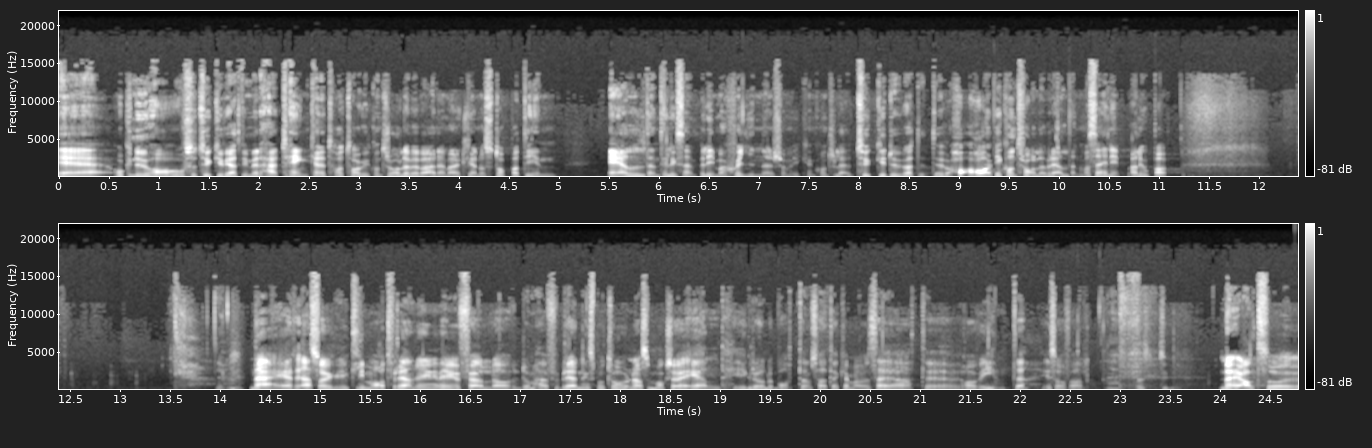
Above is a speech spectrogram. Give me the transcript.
Eh, och nu har, och så tycker vi att vi med det här tänkandet har tagit kontroll över världen verkligen och stoppat in elden till exempel i maskiner som vi kan kontrollera. Tycker du att, har vi kontroll över elden? Vad säger ni allihopa? Nej, alltså klimatförändringen är ju en följd av de här förbränningsmotorerna som också är eld i grund och botten. Så att det kan man väl säga att eh, har vi inte i så fall. Nej, alltså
